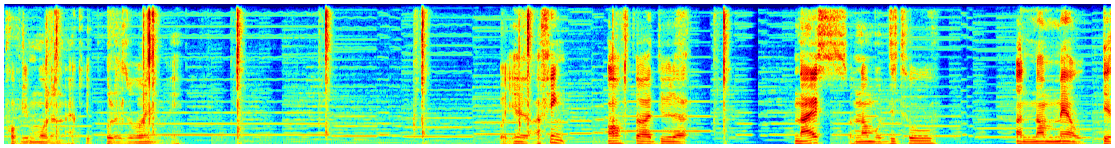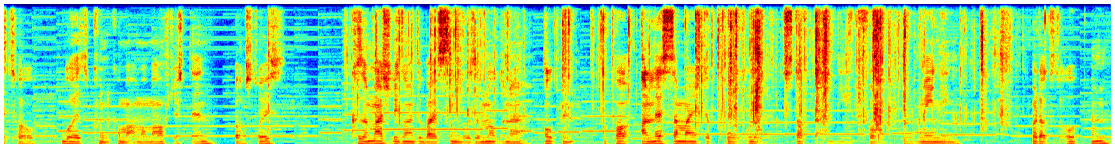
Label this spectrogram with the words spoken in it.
probably more than likely pull as well anyway. But yeah, I think after I do that, nice, a number ditto, a non-male ditto, words couldn't come out of my mouth just then, Blastoise. Because I'm actually going to buy singles, I'm not going to open, a pot unless I manage to pull all the stuff that I need from the remaining products to open,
